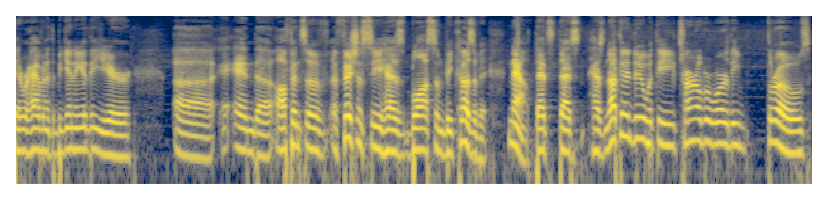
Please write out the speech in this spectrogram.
they were having at the beginning of the year. Uh, and uh, offensive efficiency has blossomed because of it. Now, that's that's has nothing to do with the turnover worthy throws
